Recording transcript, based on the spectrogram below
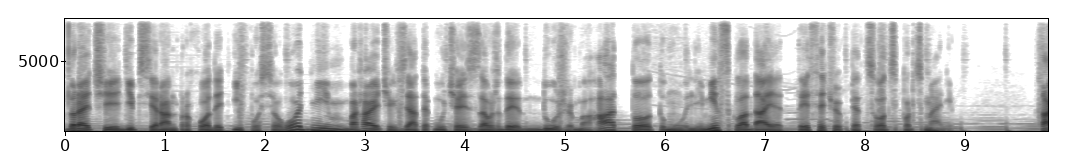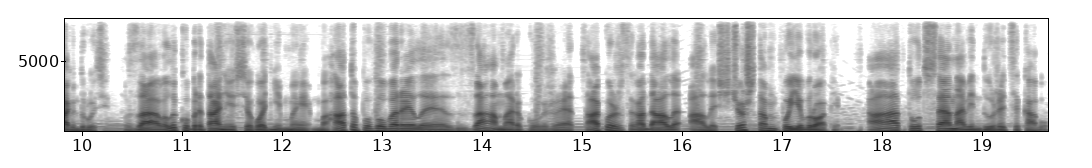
До речі, Діпсі Ран проходить і по сьогодні. Бажаючих взяти участь завжди дуже багато, тому ліміт складає 1500 спортсменів. Так, друзі, за Велику Британію сьогодні ми багато поговорили. За Америку вже також згадали. Але що ж там по Європі? А тут все навіть дуже цікаво.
